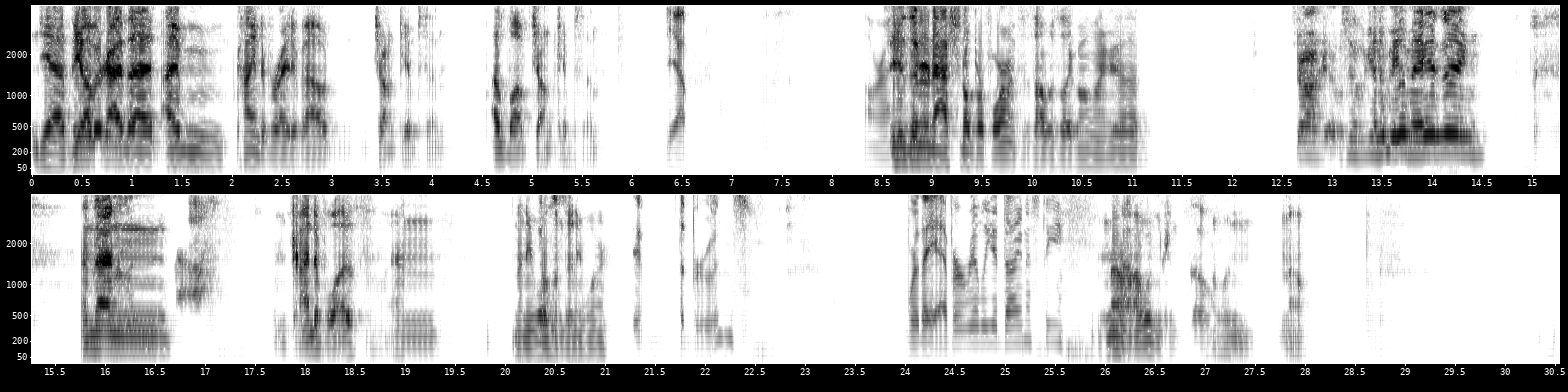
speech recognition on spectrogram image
Yeah, the other guy that I'm kind of right about, John Gibson. I love John Gibson. Yep. All right. His international performances, I was like, oh my god, John Gibson's gonna be amazing. And then he kind of was, and then he wasn't was- anymore. the Bruins? Were they ever really a dynasty? No, I I, wouldn't. think so. I wouldn't. No.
